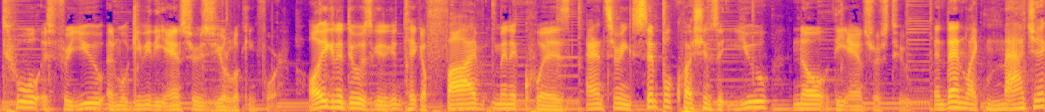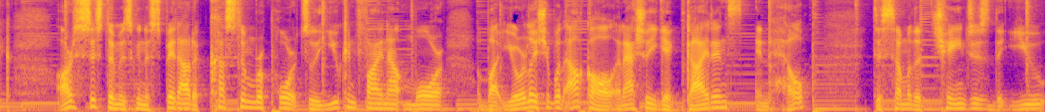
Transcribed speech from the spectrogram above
tool is for you and will give you the answers you're looking for. All you're gonna do is you're gonna take a five minute quiz answering simple questions that you know the answers to. And then, like magic, our system is going to spit out a custom report so that you can find out more about your relationship with alcohol and actually get guidance and help to some of the changes that you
